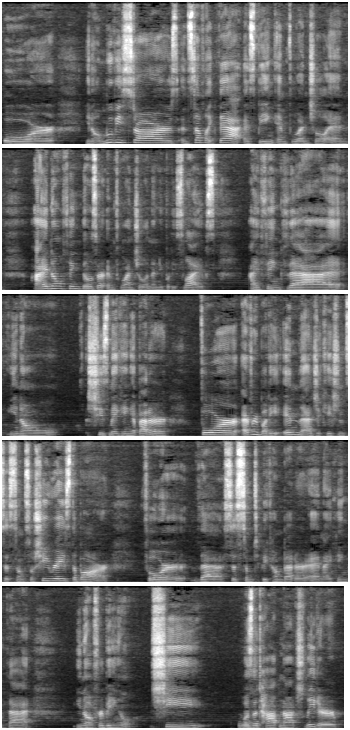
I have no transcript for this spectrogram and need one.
or you know movie stars and stuff like that as being influential and I don't think those are influential in anybody's lives. I think that, you know, she's making it better for everybody in the education system. So she raised the bar for the system to become better. And I think that, you know, for being, a, she was a top notch leader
